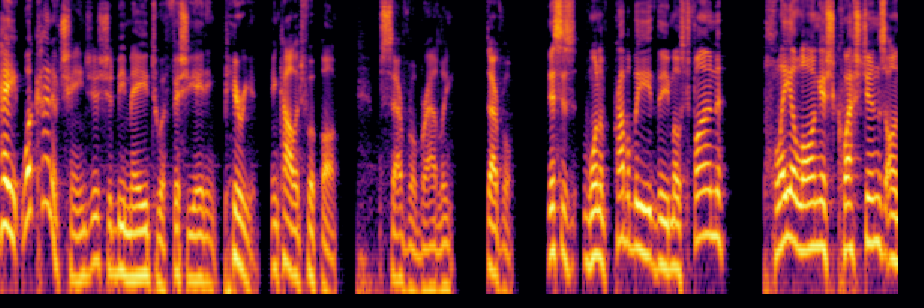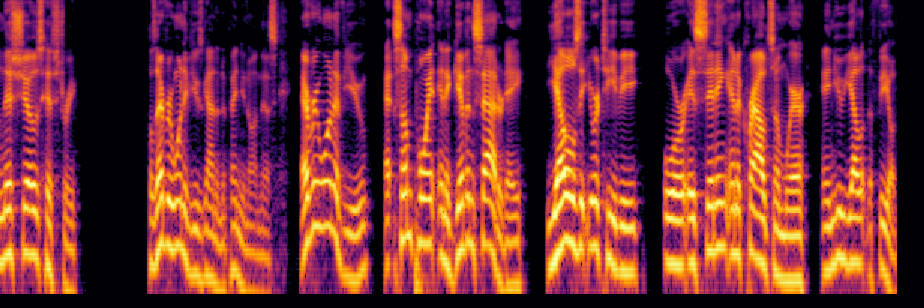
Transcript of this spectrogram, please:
"Hey, what kind of changes should be made to officiating period in college football. Several, Bradley. Several. This is one of probably the most fun, play alongish questions on this show's history. Because every one of you's got an opinion on this. Every one of you, at some point in a given Saturday, yells at your TV, or is sitting in a crowd somewhere and you yell at the field.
